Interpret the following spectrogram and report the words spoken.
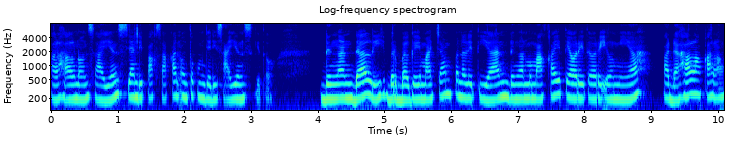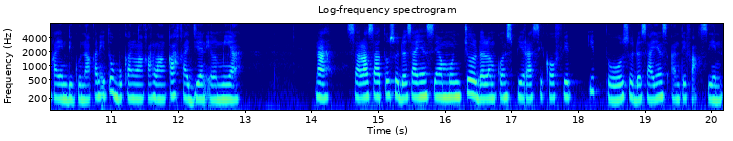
hal-hal non-science yang dipaksakan untuk menjadi sains gitu. Dengan dalih berbagai macam penelitian dengan memakai teori-teori ilmiah, padahal langkah-langkah yang digunakan itu bukan langkah-langkah kajian ilmiah. Nah, salah satu pseudoscience yang muncul dalam konspirasi COVID itu sudah sains anti vaksin.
